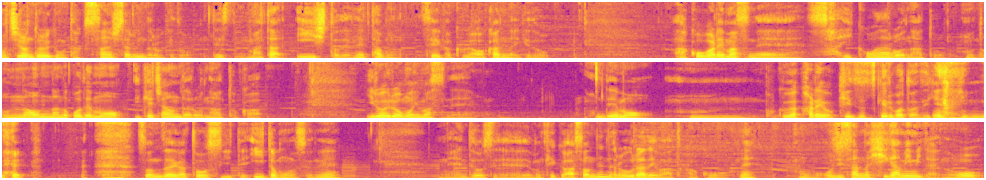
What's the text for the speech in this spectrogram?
もちろん努力もたくさんしてるんだろうけどでまたいい人でね多分性格が分かんないけど憧れますね。最高だろうなと。もうどんな女の子でもいけちゃうんだろうなとかいろいろ思いますね。でもうん僕が彼を傷つけることはできないんで 存在が遠すぎていいと思うんですよね。ねどうせ結構遊んでんだろう裏ではとかこうねもうおじさんのひがみみたいのを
